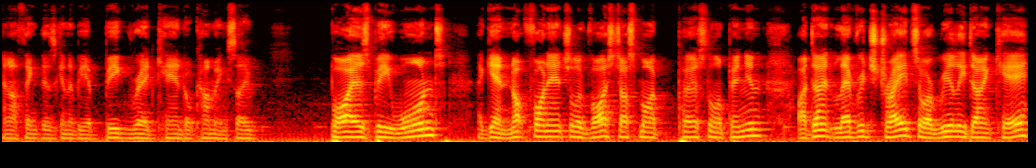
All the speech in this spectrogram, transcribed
and I think there's going to be a big red candle coming. So, buyers be warned. Again, not financial advice, just my personal opinion. I don't leverage trade, so I really don't care.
